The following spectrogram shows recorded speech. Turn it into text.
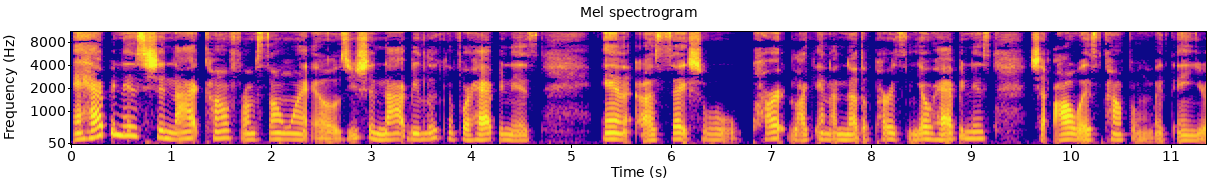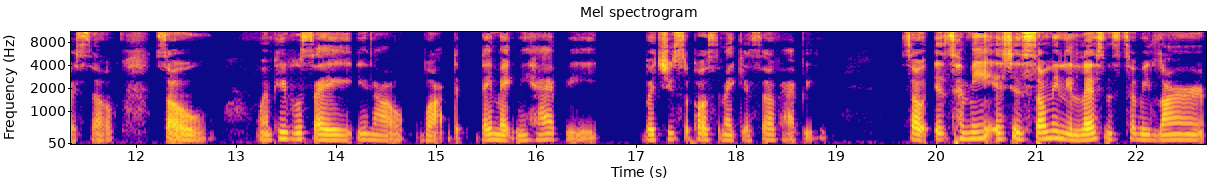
and happiness should not come from someone else. You should not be looking for happiness in a sexual part like in another person. Your happiness should always come from within yourself. So when people say you know but they make me happy but you're supposed to make yourself happy. So it to me, it's just so many lessons to be learned.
